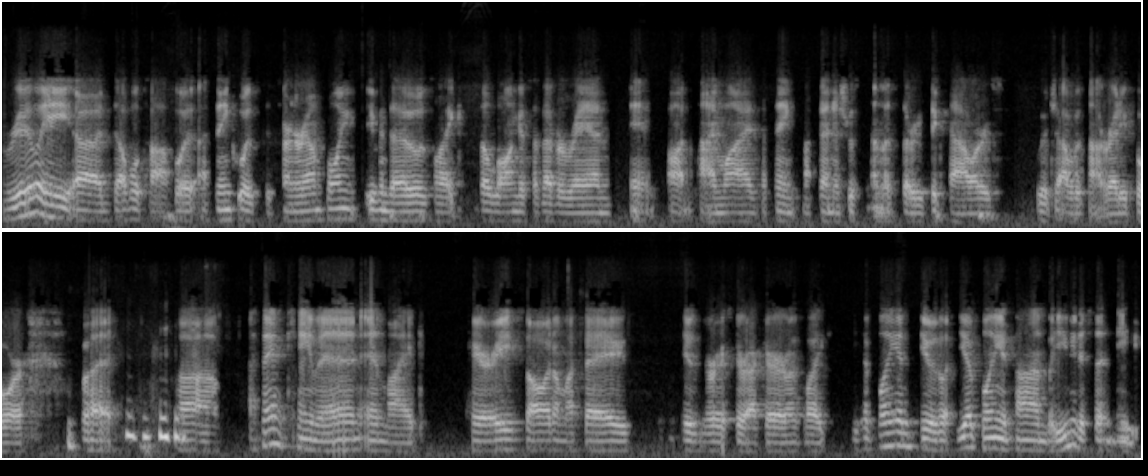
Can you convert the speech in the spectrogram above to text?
Really, uh, double top, what I think was the turnaround point, even though it was like the longest I've ever ran in, on time wise. I think my finish was almost 36 hours, which I was not ready for. but um, I think I came in and like Harry saw it on my face. His race director was like, "You have plenty." Of, he was like, "You have plenty of time, but you need to sit and eat."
